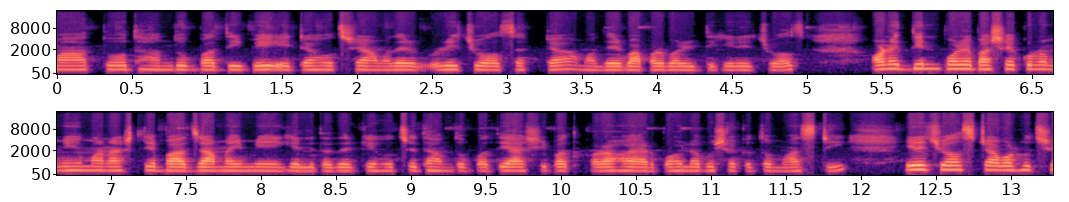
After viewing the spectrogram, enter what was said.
মা তো ধান দুব্বা দিবে এটা হচ্ছে আমাদের রিচুয়ালস একটা, আমাদের বাবার বাড়ির দিকে রিচুয়ালস অনেকদিন পরে বাসায় কোনো মেহমান আসলে বা জামাই মেয়ে গেলে তাদেরকে হচ্ছে ধান দুব্বা দিয়ে আশীর্বাদ করা হয়, আর পয়লা বৈশাখে তো মাস্টই এই রিচুয়ালসটা আবার হচ্ছে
